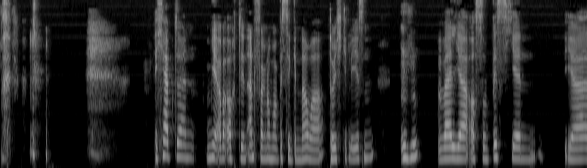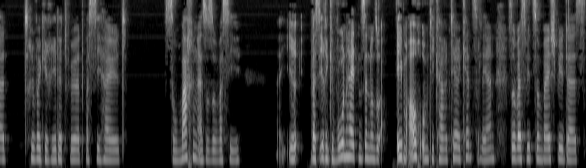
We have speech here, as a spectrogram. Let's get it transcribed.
Ich habe dann mir aber auch den Anfang noch mal ein bisschen genauer durchgelesen, mhm. weil ja auch so ein bisschen ja drüber geredet wird, was sie halt so machen, also so was sie ihre, was ihre Gewohnheiten sind und so, eben auch um die Charaktere kennenzulernen. Sowas wie zum Beispiel, dass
